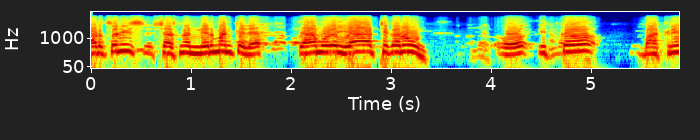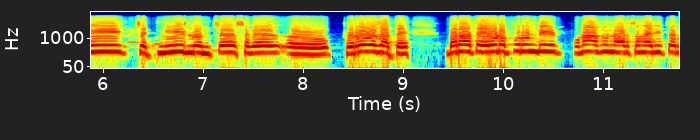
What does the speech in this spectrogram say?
अडचणी शासनाने निर्माण केल्या. त्यामुळे या ठिकाणाहून इतकं भाकरी चटणी लोणचं सगळं पुरवलं जातंय. बरं आता एवढं पुरून बी पुन्हा अजून अडचण आली तर?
